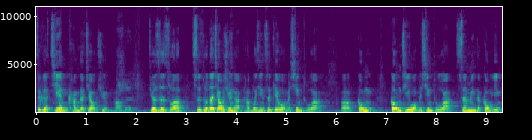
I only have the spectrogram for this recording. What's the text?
这个健康的教训？哈、啊，是。就是说，使徒的教训啊，它不仅是给我们信徒啊，啊，供供给我们信徒啊生命的供应，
